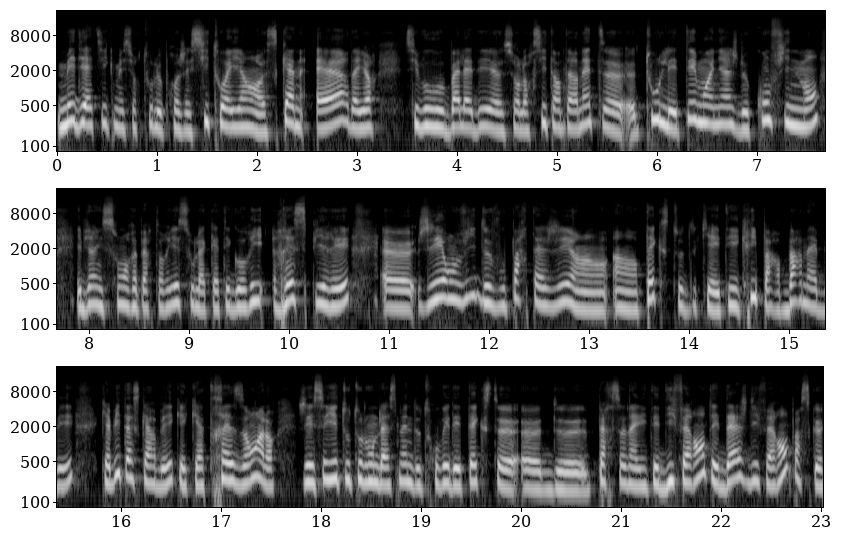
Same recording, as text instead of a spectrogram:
médiatique, mais surtout le projet citoyen euh, Scan Air. D'ailleurs, si vous vous baladez sur leur site internet, tous les témoignages de confinement, eh bien, ils sont répertoriés sous la catégorie respirer. J'ai envie de vous partager un, texte qui a été écrit par Barnabé, qui habite à Scarbeck et qui a 13 ans. Alors, j'ai essayé tout au long de la semaine de trouver des textes de personnalités différentes et d'âges différents parce que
